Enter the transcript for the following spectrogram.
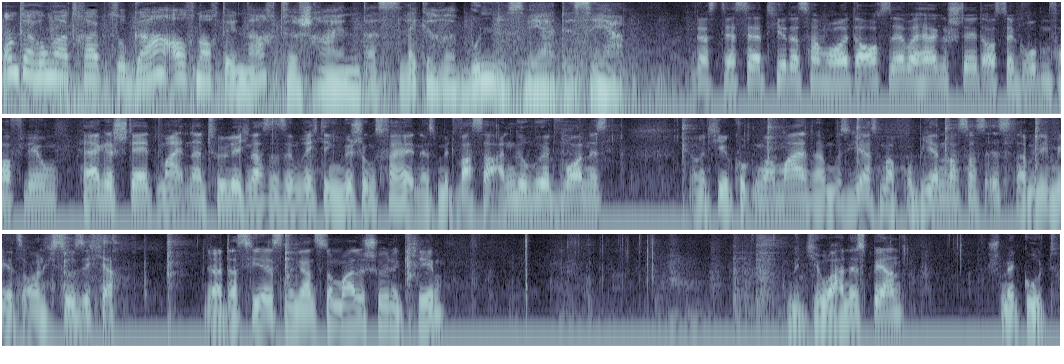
Und der Hunger treibt sogar auch noch den Nachtisch rein. Das leckere Bundeswehr-Dessert. Das Dessert hier, das haben wir heute auch selber hergestellt aus der Gruppenverpflegung. Hergestellt meint natürlich, dass es im richtigen Mischungsverhältnis mit Wasser angerührt worden ist. Und hier gucken wir mal. Da muss ich erst mal probieren, was das ist. Da bin ich mir jetzt auch nicht so sicher. Ja, das hier ist eine ganz normale schöne Creme mit Johannisbeeren. Schmeckt gut.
